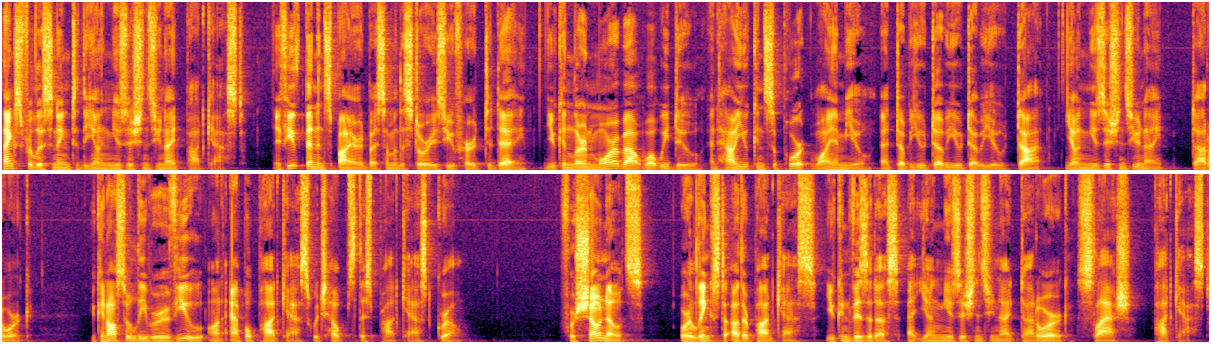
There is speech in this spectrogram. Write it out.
Thanks for listening to the Young Musicians Unite podcast. If you've been inspired by some of the stories you've heard today, you can learn more about what we do and how you can support YMU at www.youngmusiciansunite.org. You can also leave a review on Apple Podcasts, which helps this podcast grow. For show notes or links to other podcasts, you can visit us at youngmusiciansunite.org slash podcast.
